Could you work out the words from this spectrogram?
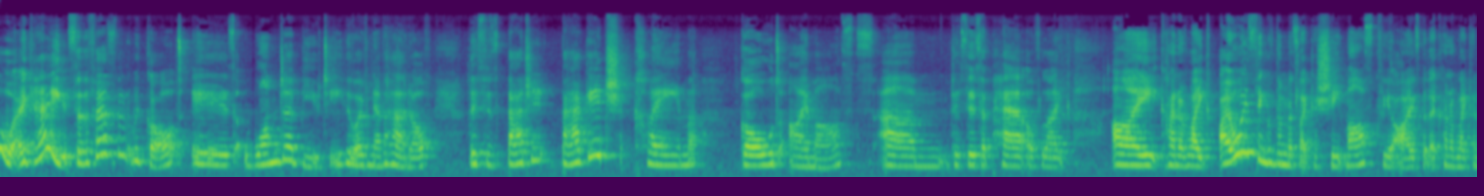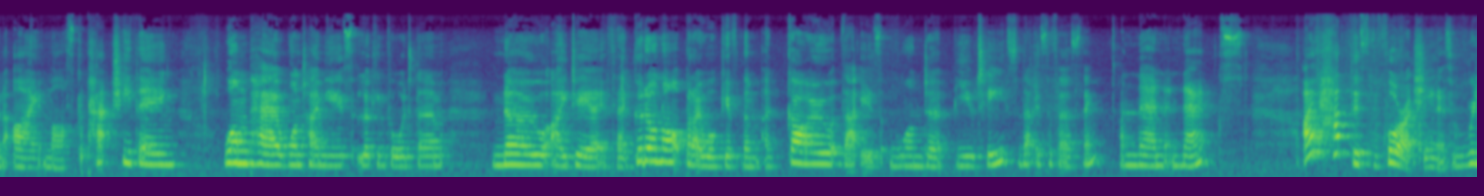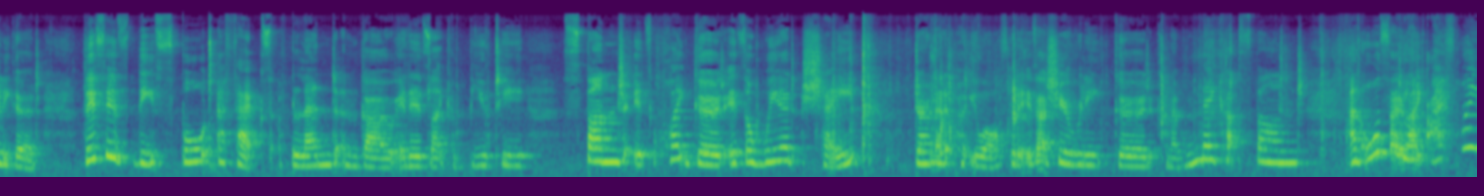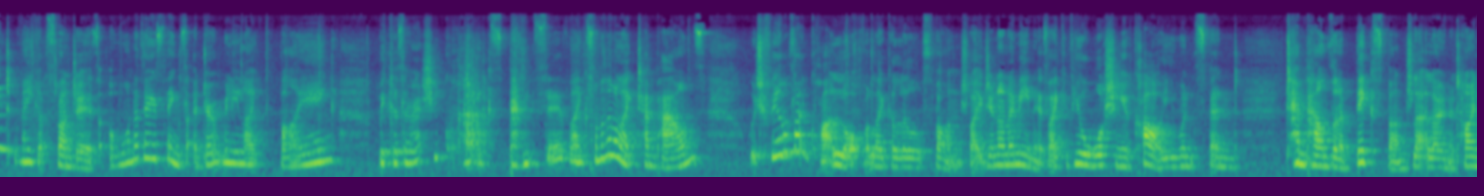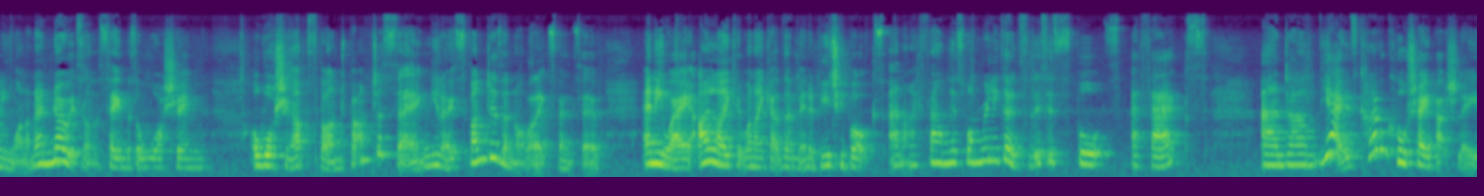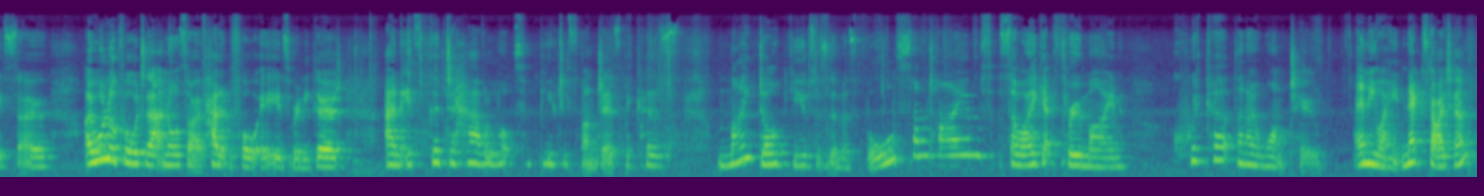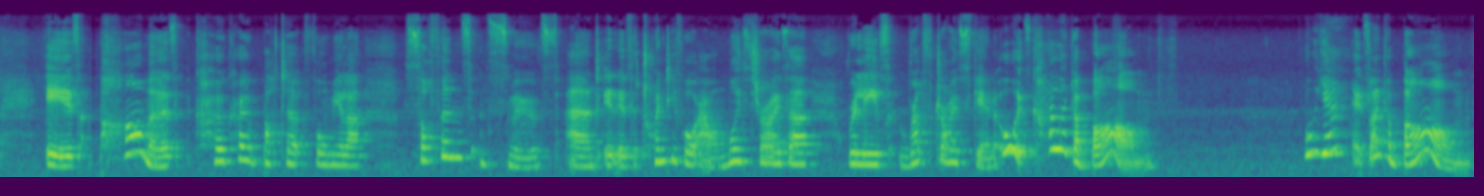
Oh, okay. So the first thing that we've got is Wonder Beauty, who I've never heard of. This is Baggage Claim Gold Eye Masks. Um, this is a pair of like eye kind of like, I always think of them as like a sheet mask for your eyes, but they're kind of like an eye mask patchy thing. One pair, one time use, looking forward to them. No idea if they're good or not, but I will give them a go. That is Wonder Beauty. So that is the first thing. And then next, I've had this before actually and it's really good. This is the Sport FX Blend and Go. It is like a beauty sponge. It's quite good. It's a weird shape. Don't let it put you off, but it is actually a really good kind of makeup sponge. And also like I find makeup sponges are one of those things that I don't really like buying because they're actually quite expensive. Like some of them are like 10 pounds, which feels like quite a lot for like a little sponge. Like, do you know what I mean? It's like if you're washing your car, you wouldn't spend 10 pounds on a big sponge, let alone a tiny one. And I know it's not the same as a washing a washing up sponge, but I'm just saying, you know, sponges are not that expensive. Anyway, I like it when I get them in a beauty box and I found this one really good. So this is Sports FX and um, yeah, it's kind of a cool shape actually. So I will look forward to that. And also I've had it before, it is really good. And it's good to have lots of beauty sponges because my dog uses them as balls sometimes. So I get through mine quicker than I want to. Anyway, next item is Palmer's Cocoa Butter Formula softens and smooths and it is a 24 hour moisturizer, relieves rough dry skin. Oh, it's kind of like a balm. Oh yeah, it's like a balm.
